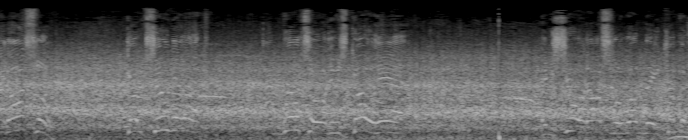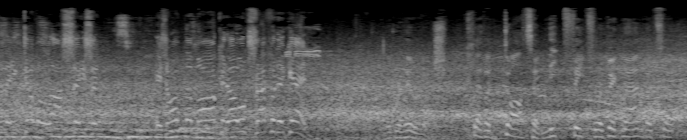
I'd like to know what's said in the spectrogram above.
And Arsenal go 2 0 up. And Wiltord, whose goal here ensured Arsenal won the Cup and League double last season, is on the mark at Old Trafford again. Ibrahimovic. Clever darter, neat feet for a big man, but uh,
